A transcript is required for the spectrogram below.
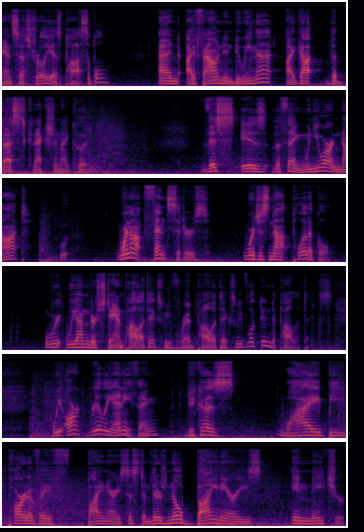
ancestrally as possible. And I found in doing that, I got the best connection I could this is the thing. When you are not, we're not fence sitters. We're just not political. we we understand politics. We've read politics. We've looked into politics. We aren't really anything because why be part of a binary system? There's no binaries in nature.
